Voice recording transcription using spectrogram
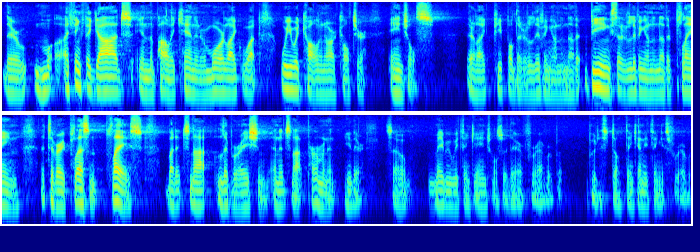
They're, I think the gods in the Pali Canon are more like what we would call in our culture angels. They're like people that are living on another, beings that are living on another plane. It's a very pleasant place, but it's not liberation and it's not permanent either. So maybe we think angels are there forever, but Buddhists don't think anything is forever.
